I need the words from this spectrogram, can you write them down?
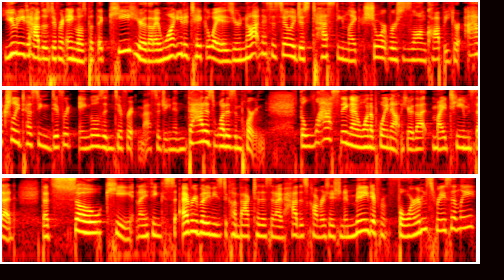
you need to have those different angles. But the key here that I want you to take away is you're not necessarily just testing like short versus long copy. You're actually testing different angles and different messaging. And that is what is important. The last thing I want to point out here that my team said that's so key. And I think everybody needs to come back to this. And I've had this conversation in many different forms recently.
